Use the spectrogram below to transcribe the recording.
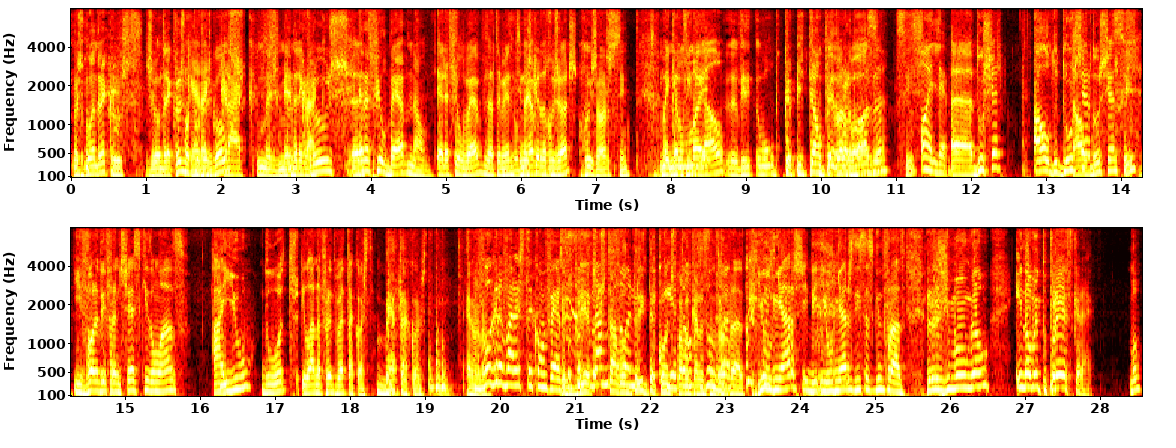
Mas jogou André Cruz. Jogou André Cruz, marcou dois gols. craque, mas mesmo André craque. Cruz. eh, Era Phil Bebb, não. Era Phil Bebb, exatamente. Phil e na esquerda Rui Jorge. Rui Jorge, sim. Meio campo Vidigal. eh, O capitão Pedro, Pedro Barbosa. Barbosa. Sim. Olha, Uh, Duscher. Aldo Ducher. Aldo Duscher. Sim. Ivone Di Franceschi de um lado. Ayu do outro. E lá na frente Beta Costa. Beta Costa. É verdade. vou gravar esta conversa Os porque bilhetes custavam sono. 30 contos E para a então bancada central. É. E o Linhares, e, o Linhares disse a seguinte frase. Resmungam e ainda aumenta o preço, caralho. Bom.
